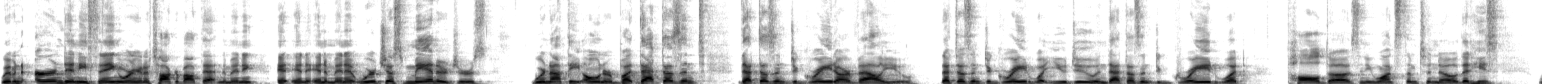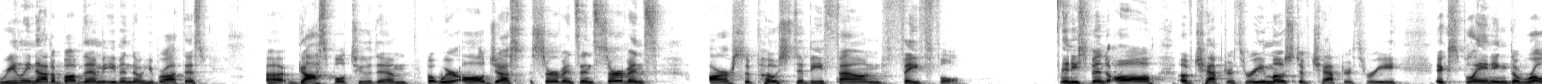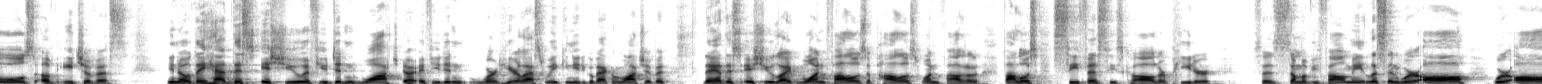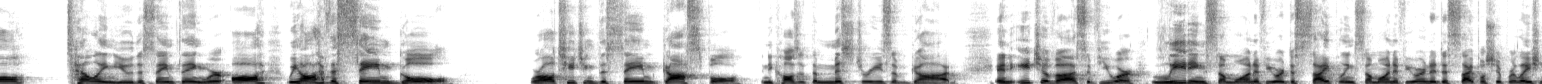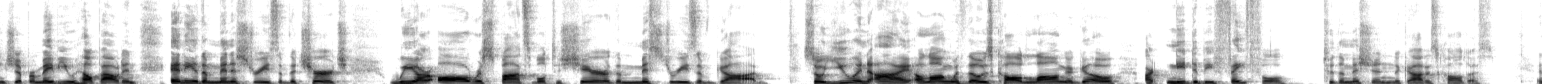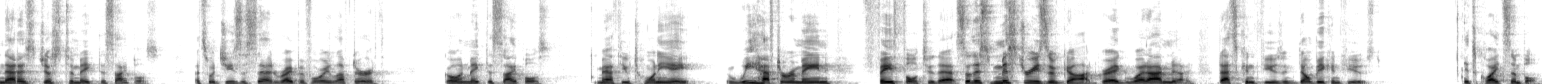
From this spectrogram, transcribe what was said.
We haven't earned anything. We're going to talk about that in a minute. In, in a minute, we're just managers. We're not the owner. But that doesn't that doesn't degrade our value. That doesn't degrade what you do, and that doesn't degrade what Paul does. And he wants them to know that he's really not above them, even though he brought this uh, gospel to them. But we're all just servants, and servants are supposed to be found faithful. And he spent all of chapter three, most of chapter three, explaining the roles of each of us. You know, they had this issue. If you didn't watch, uh, if you didn't weren't here last week, you need to go back and watch it. But they had this issue like one follows Apollos, one follow, follows Cephas, he's called, or Peter. Says, some of you follow me. Listen, we're all we're all telling you the same thing. We're all we all have the same goal. We're all teaching the same gospel and he calls it the mysteries of God. And each of us, if you are leading someone, if you are discipling someone, if you are in a discipleship relationship, or maybe you help out in any of the ministries of the church, we are all responsible to share the mysteries of God. So you and I, along with those called long ago, are, need to be faithful to the mission that God has called us. And that is just to make disciples. That's what Jesus said right before he left earth. Go and make disciples. Matthew 28. We have to remain faithful to that. So, this mysteries of God, Greg, what I'm, that's confusing. Don't be confused. It's quite simple.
